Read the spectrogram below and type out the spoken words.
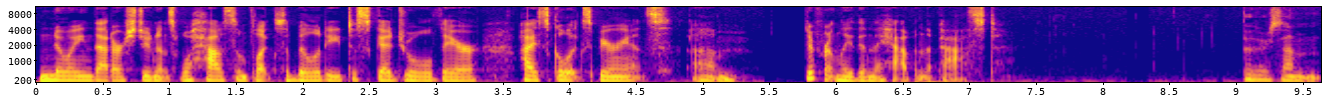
knowing that our students will have some flexibility to schedule their high school experience um, differently than they have in the past. Those are some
